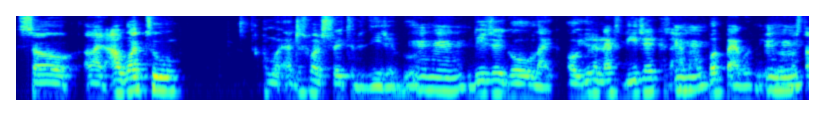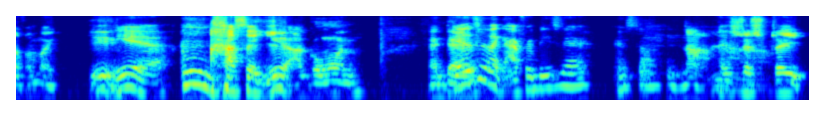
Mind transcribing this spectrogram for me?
So like I went to, I, I just went straight to the DJ booth. Mm-hmm. DJ go like, "Oh, you're the next DJ?" Because I have a Mhm. book bag with me Mhm. stuff. I'm like, "Yeah." Yeah. I say, "Yeah." I go on, and then listen to like Afrobeats there and stuff. nah, it's just straight,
